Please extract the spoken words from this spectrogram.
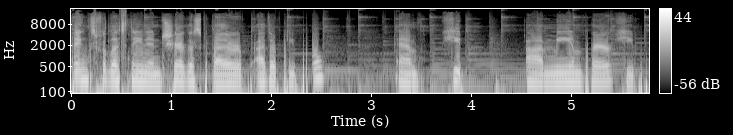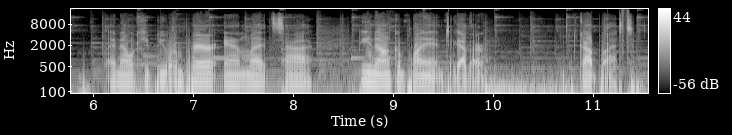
thanks for listening and share this with other other people. And keep uh, me in prayer. Keep and I will keep you in prayer and let's uh, be non compliant together. God bless.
